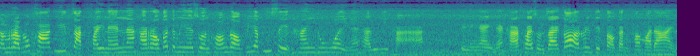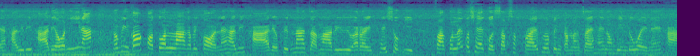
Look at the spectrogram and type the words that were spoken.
สำหรับลูกค้าที่จัดไฟแนนซ์นะคะ เราก็จะมีในส่วนของดอกเบี้ยพิเศษให้ด้วยนะคะพี่พี่ขาเป็นยังไงนะคะ ใครสนใจก็รีบติดต่อกันเข้ามาได้นะคะพี่พี่ขาเดี๋ยววันนี้นะน้องบินก็ขอตัวลากันไปก่อนนะคะพี่ขาเดี๋ยวคลิปหน้าจะมารีวิวอะไรให้ชมอีกฝากกดไลค์กดแชร์กด subscribe เพื่อเป็นกำลังใจให้น้องบินด้วยนะคะ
